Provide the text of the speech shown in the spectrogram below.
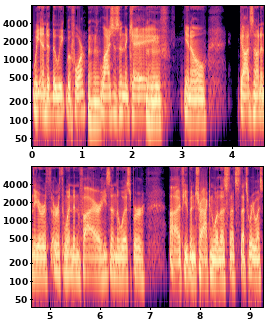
we ended the week before, mm-hmm. Elijah's in the cave. Mm-hmm. You know, God's not in the earth, earth, wind, and fire. He's in the whisper. Uh, if you've been tracking with us, that's that's where he was.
